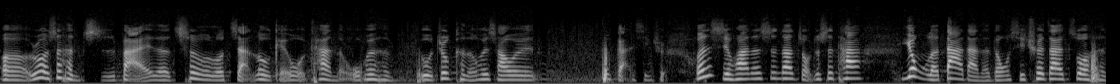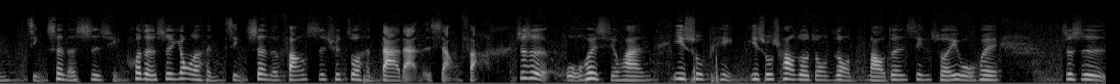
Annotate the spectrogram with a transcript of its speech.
呃，如果是很直白的、赤裸裸展露给我看的，我会很，我就可能会稍微不感兴趣。我很喜欢的是那种，就是他用了大胆的东西，却在做很谨慎的事情，或者是用了很谨慎的方式去做很大胆的想法。就是我会喜欢艺术品、艺术创作中这种矛盾性，所以我会就是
